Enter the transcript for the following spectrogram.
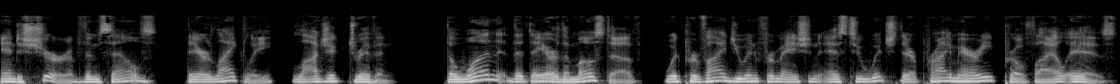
and sure of themselves, they are likely logic-driven. The one that they are the most of would provide you information as to which their primary profile is.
